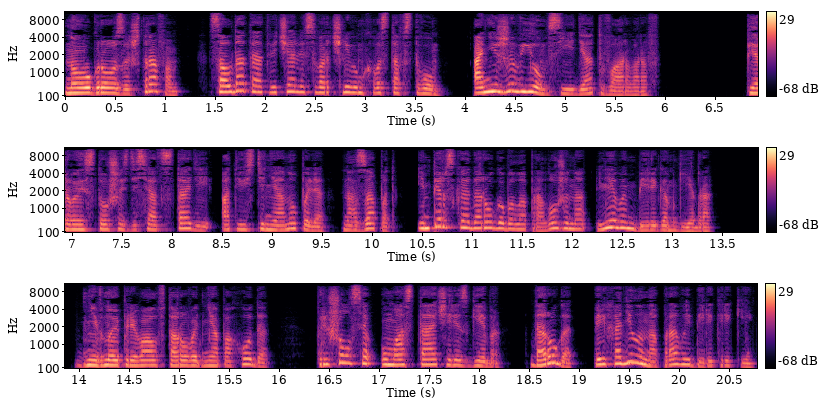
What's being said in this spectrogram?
Но угрозы штрафом солдаты отвечали с ворчливым хвостовством. Они живьем съедят варваров. Первые 160 стадий от Юстинианополя на запад имперская дорога была проложена левым берегом Гебра. Дневной привал второго дня похода пришелся у моста через Гебр. Дорога переходила на правый берег реки.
